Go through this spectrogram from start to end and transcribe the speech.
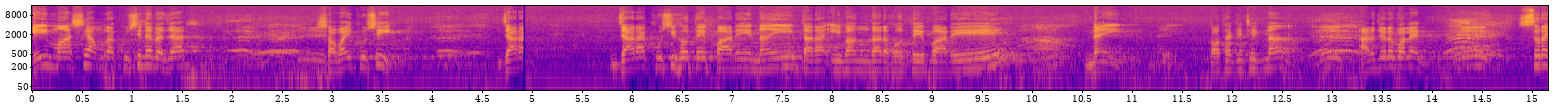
এই মাসে আমরা খুশি না বেজার? সবাই খুশি? যারা যারা খুশি হতে পারে নাই, তারা ইমানদার হতে পারে নাই। কথা কি ঠিক না? আর জোরে বলেন। সূরা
